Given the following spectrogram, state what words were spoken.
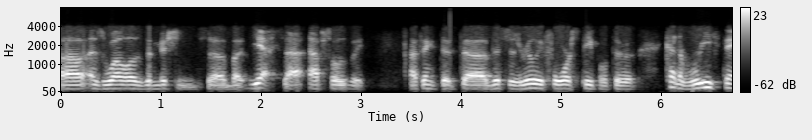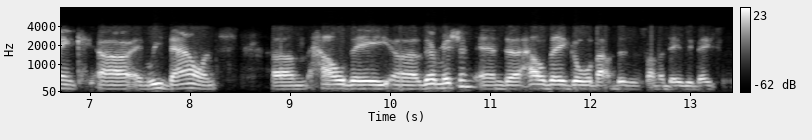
uh, as well as the missions. Uh, but yes, absolutely. I think that uh, this has really forced people to kind of rethink uh, and rebalance um, how they, uh, their mission and how they go about business on a daily basis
